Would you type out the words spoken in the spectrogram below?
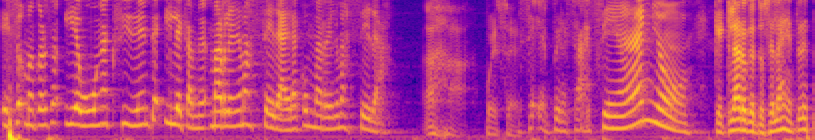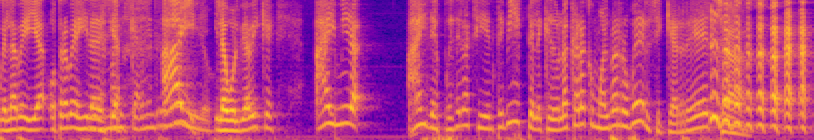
Eso, me acuerdo. Y hubo un accidente y le cambió. Marlene Maceda, era con Marlene Maceda. Ajá, puede ser. Pero eso hace años. Que claro, que entonces la gente después la veía otra vez y la decía, ay, Regueiro". y la volvía a ver que, ay, mira, ay, después del accidente, viste, le quedó la cara como Álvaro Bersi, qué arrecha.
